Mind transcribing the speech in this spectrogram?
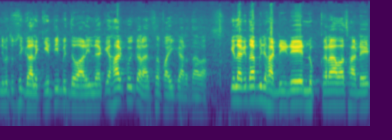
ਜਿਵੇਂ ਤੁਸੀਂ ਗੱਲ ਕੀਤੀ ਵੀ ਦੀਵਾਲੀ ਲੈ ਕੇ ਹਰ ਕੋਈ ਘਰਾਂ 'ਚ ਸਫ਼ਾਈ ਕਰਦਾ ਵਾ। ਕੀ ਲੱਗਦਾ ਵੀ ਸਾਡੀ ਜਿਹੜੇ ਨੁੱਕਰਾਂ ਵਾ ਸਾਡੇ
